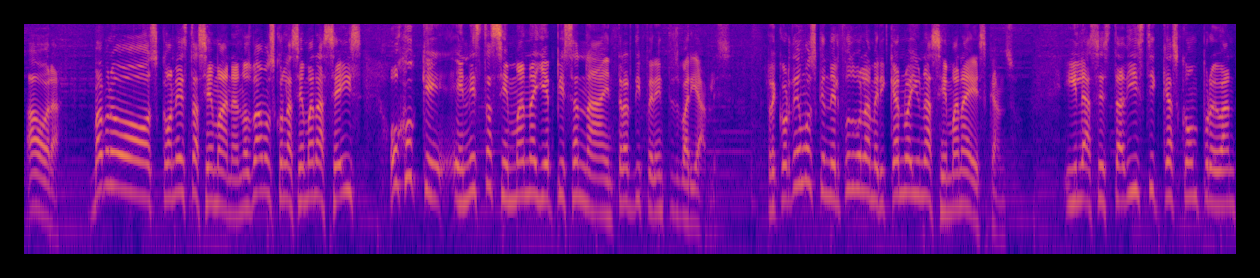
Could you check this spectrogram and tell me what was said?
Ahora, Vámonos con esta semana. Nos vamos con la semana 6. Ojo que en esta semana ya empiezan a entrar diferentes variables. Recordemos que en el fútbol americano hay una semana de descanso. Y las estadísticas comprueban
